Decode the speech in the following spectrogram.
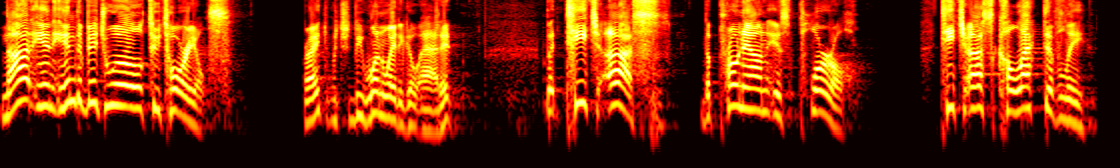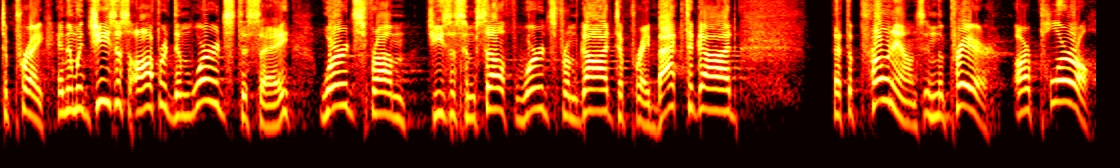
Not in individual tutorials, right, which would be one way to go at it, but teach us. The pronoun is plural. Teach us collectively to pray. And then when Jesus offered them words to say, words from Jesus himself, words from God to pray back to God, that the pronouns in the prayer are plural.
